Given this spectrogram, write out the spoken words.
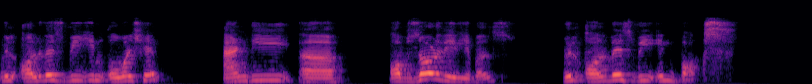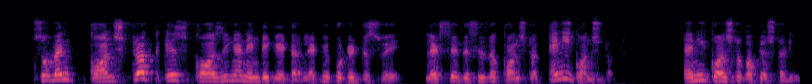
will always be in oval shape, and the uh, observed variables will always be in box. So when construct is causing an indicator, let me put it this way. Let's say this is the construct, any construct, any construct of your study.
